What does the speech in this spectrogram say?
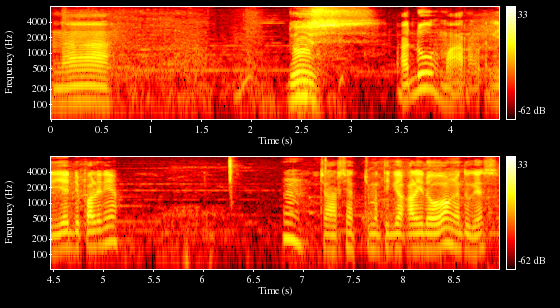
Nah. Dus. Aduh, marah lagi ya di palinnya. Hmm, charge-nya cuma tiga kali doang itu guys.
